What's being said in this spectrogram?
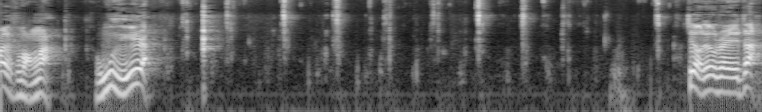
太爽了。无敌了！这小六根一站，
